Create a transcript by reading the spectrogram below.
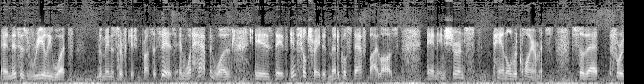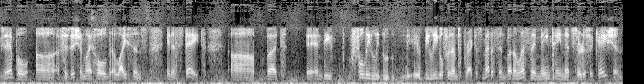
And this is really what the maintenance certification process is. And what happened was, is they've infiltrated medical staff bylaws and insurance panel requirements, so that, for example, uh, a physician might hold a license in a state, uh, but and be fully would be legal for them to practice medicine. But unless they maintain that certification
